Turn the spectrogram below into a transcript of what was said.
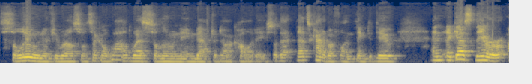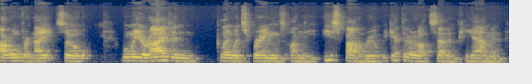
saloon, if you will. So it's like a Wild West saloon named after Doc Holliday. So that that's kind of a fun thing to do. And I guess they are, are overnight. So when we arrive in Glenwood Springs on the eastbound route, we get there at about 7 p.m. and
